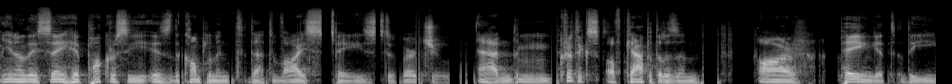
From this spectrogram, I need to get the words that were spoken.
you know they say hypocrisy is the compliment that vice pays to virtue, and mm. critics of capitalism are paying it the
